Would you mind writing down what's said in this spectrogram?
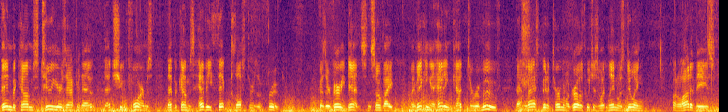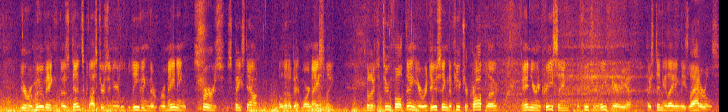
then becomes, two years after that, that shoot forms, that becomes heavy, thick clusters of fruit because they're very dense. And so by, by making a heading cut to remove that last bit of terminal growth, which is what Lynn was doing on a lot of these, you're removing those dense clusters and you're leaving the remaining spurs spaced out a little bit more nicely. So there's a twofold thing. You're reducing the future crop load and you're increasing the future leaf area by stimulating these laterals.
